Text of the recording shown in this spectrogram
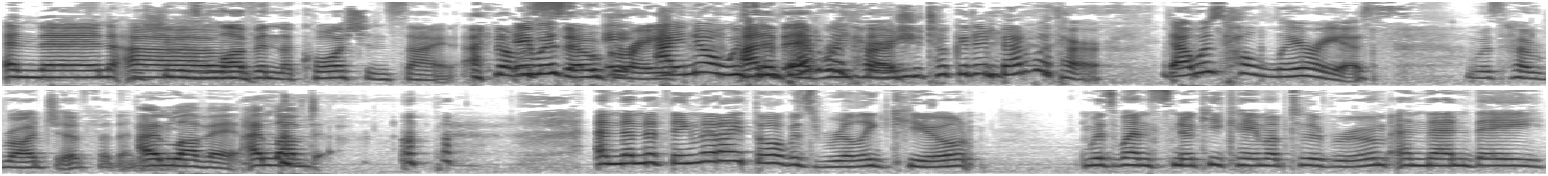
And then She was um, loving the caution sign. I thought It was so it- great. I know. It was Out in bed with her. She took it in bed with her. That was hilarious. was her Roger for the night. I love it. I loved. And then the thing that I thought was really cute was when Snooki came up to the room and then they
